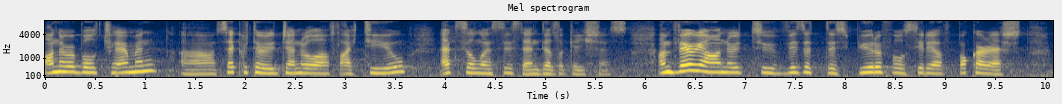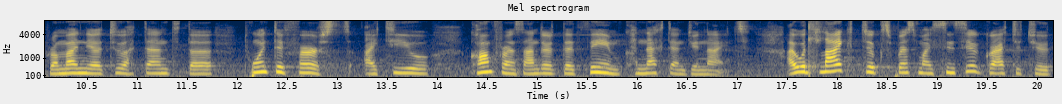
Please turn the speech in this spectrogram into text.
Honorable Chairman, uh, Secretary General of ITU, Excellencies and delegations. I'm very honored to visit this beautiful city of Bucharest, Romania to attend the 21st ITU conference under the theme Connect and Unite. I would like to express my sincere gratitude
